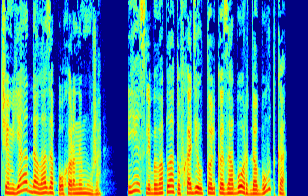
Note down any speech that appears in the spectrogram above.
чем я отдала за похороны мужа. Если бы в оплату входил только забор да будка,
